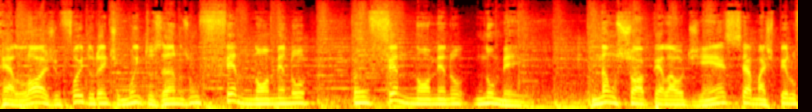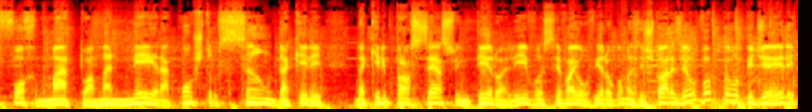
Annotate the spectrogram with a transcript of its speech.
Relógio foi durante muitos anos um fenômeno, um fenômeno no meio não só pela audiência, mas pelo formato, a maneira, a construção daquele daquele processo inteiro ali. Você vai ouvir algumas histórias. Eu vou, eu vou pedir a ele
